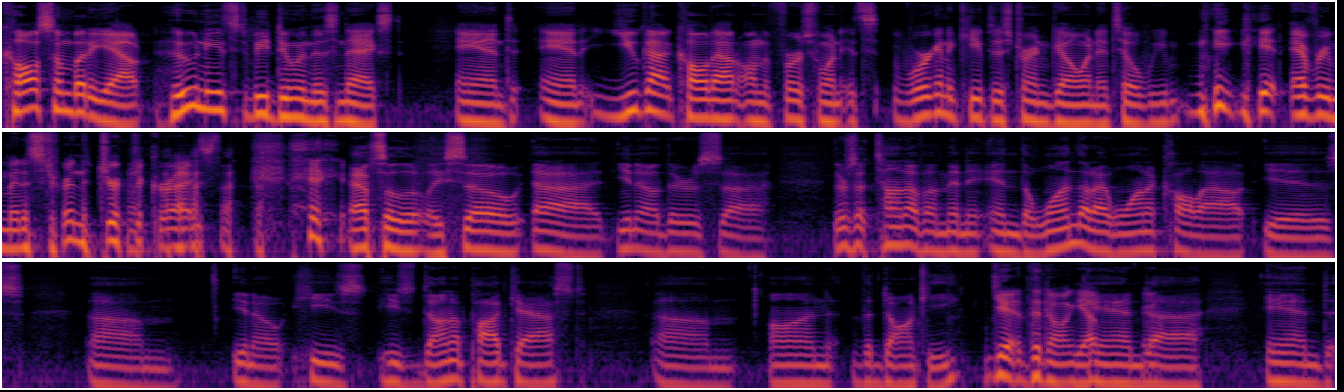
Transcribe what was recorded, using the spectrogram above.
Call somebody out. Who needs to be doing this next? And and you got called out on the first one. It's we're gonna keep this trend going until we we hit every minister in the Church of Christ. Absolutely. So uh, you know there's. Uh, there's a ton of them, and and the one that I want to call out is, um, you know, he's he's done a podcast um, on the donkey. Yeah, the donkey. Yep. And yep. Uh, and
